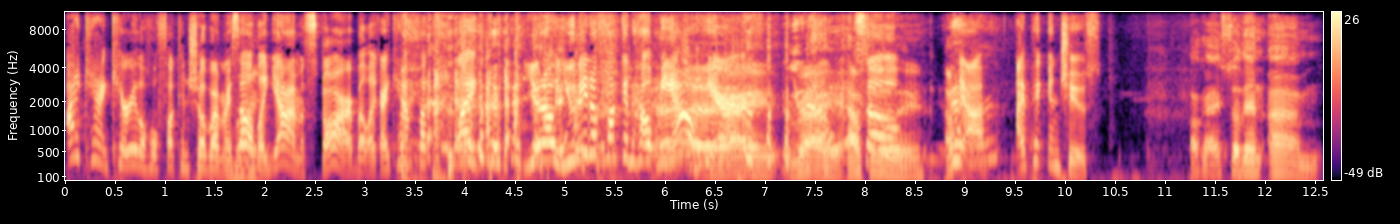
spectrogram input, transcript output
I can't carry the whole fucking show by myself. Right. Like, yeah, I'm a star, but like, I can't fucking like, you know, you need to fucking help me out here. right You know? right absolutely So, yeah, I pick and choose. Okay, so then um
